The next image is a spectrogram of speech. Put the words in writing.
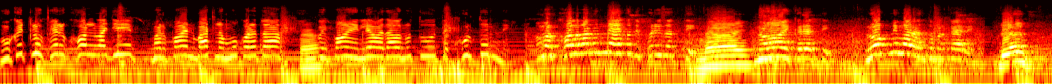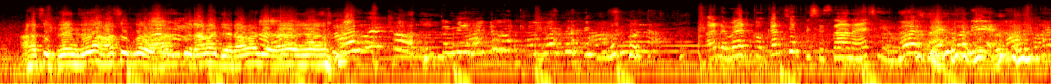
હું કેટલું ફેર ખોલવા જઈ? મારે પાણી બાટલા મૂકો હતા કોઈ પાણી લેવા દાવ નતું તે ખુલતું જ નહીં. અમારે ખોલવાનું નહીં આખો ફરી જતી. નહીં. નહીં કરેતી. લોક નહીં મારે તમાર કારે બેન હાસુ પ્રેંગ રે હાસુ ગો હાસુ તો રાવા દે રાવા દે હા, હા. અરે વેટ કો કરશે પછી સાના છે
